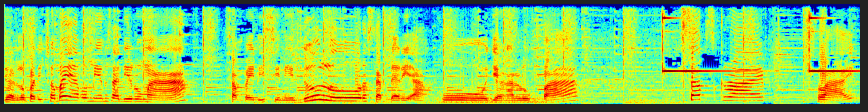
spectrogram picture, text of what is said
Jangan lupa dicoba ya pemirsa di rumah. Sampai di sini dulu resep dari aku. Jangan lupa subscribe like,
